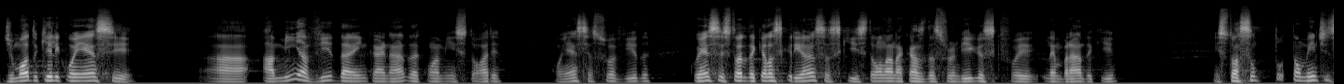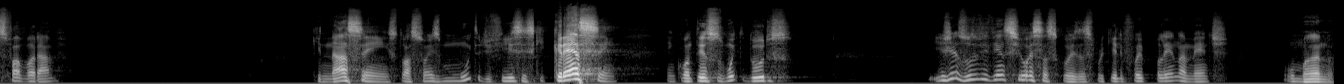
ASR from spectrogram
De modo que ele conhece a, a minha vida encarnada com a minha história, conhece a sua vida, conhece a história daquelas crianças que estão lá na casa das formigas, que foi lembrada aqui, em situação totalmente desfavorável que nascem em situações muito difíceis, que crescem em contextos muito duros. E Jesus vivenciou essas coisas porque ele foi plenamente humano.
